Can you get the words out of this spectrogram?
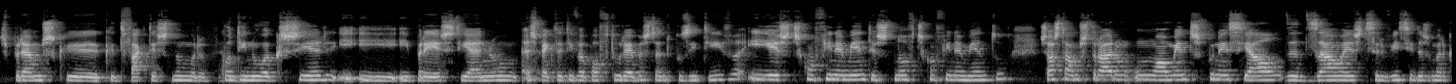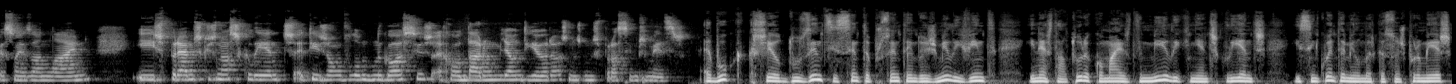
Esperamos que, que de facto este número continue a crescer e, e, e, para este ano a expectativa para o futuro é bastante positiva e este desconfinamento, este novo desconfinamento, já está a mostrar um, um aumento exponencial de adesão a este serviço e das marcações online e esperamos que os nossos clientes atinjam um volume de negócios a rondar um milhão de euros nos, nos próximos meses. A Book cresceu 260% em 2020 e, nesta altura, com mais de 1.500 clientes e 50 mil marcações por mês,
